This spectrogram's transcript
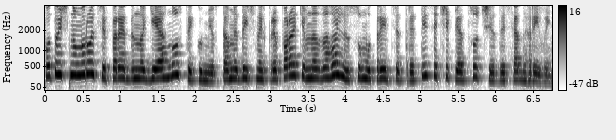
Поточному році передано діагностикумів та медичних препаратів на загальну суму 33 тисячі 560 гривень.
